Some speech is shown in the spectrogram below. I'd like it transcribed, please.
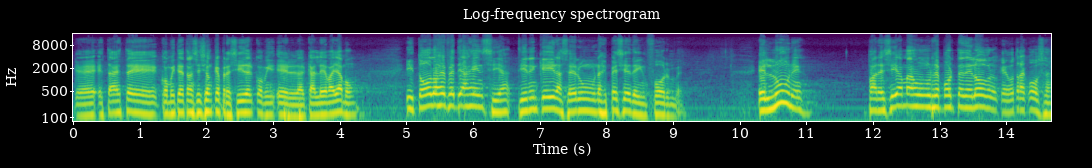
que está este comité de transición que preside el, alcalde de Bayamón. Y todos los jefes de agencia tienen que ir a hacer una especie de informe. El lunes parecía más un reporte de logro que otra cosa,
